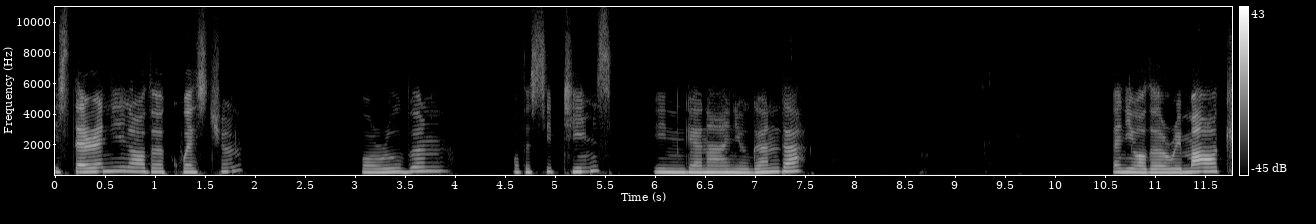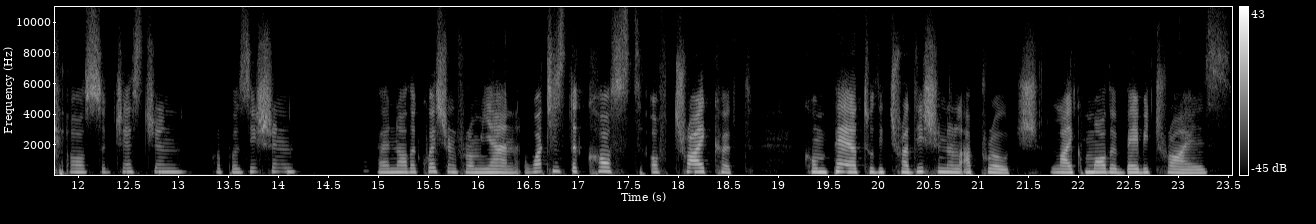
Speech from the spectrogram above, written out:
Is there any other question for Reuben, for the CIP teams in Ghana and Uganda? Any other remark or suggestion, proposition? Another question from Jan. What is the cost of Tricot compared to the traditional approach like mother-baby trials?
